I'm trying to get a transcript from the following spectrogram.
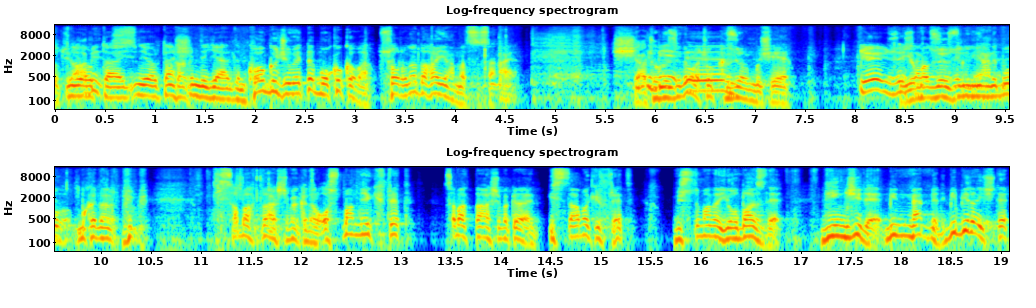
anlatıyor. New, Abi, York'ta, New York'tan tabii. şimdi geldim. Kongo Cumhuriyeti'nde Mokoko var. Soruna daha iyi anlatsın sana. Ya Şimdi çok bir, üzüldüm ama e, çok kızıyorum bu şeye. Yüz Yılmaz. Özlü'nün yani bu bu kadar sabahtan akşama kadar Osmanlı'ya küfret, sabahtan akşama kadar İslam'a küfret, Müslümana yobaz de, dinci de, bilmem ne de. Bir bira işte.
